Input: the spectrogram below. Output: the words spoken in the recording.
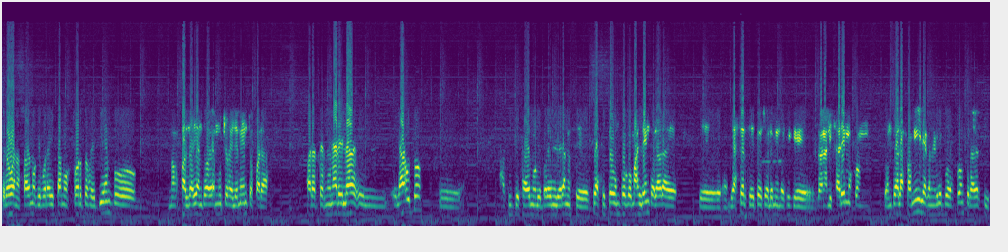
Pero bueno, sabemos que por ahí estamos cortos de tiempo, nos faltarían todavía muchos elementos para, para terminar el, el, auto. eh, así que sabemos que por ahí en el verano se, hace todo un poco más lento a la hora de, de, de hacerse de todos esos elementos. Así que lo analizaremos con, con toda la familia, con el grupo de sponsor, a ver si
